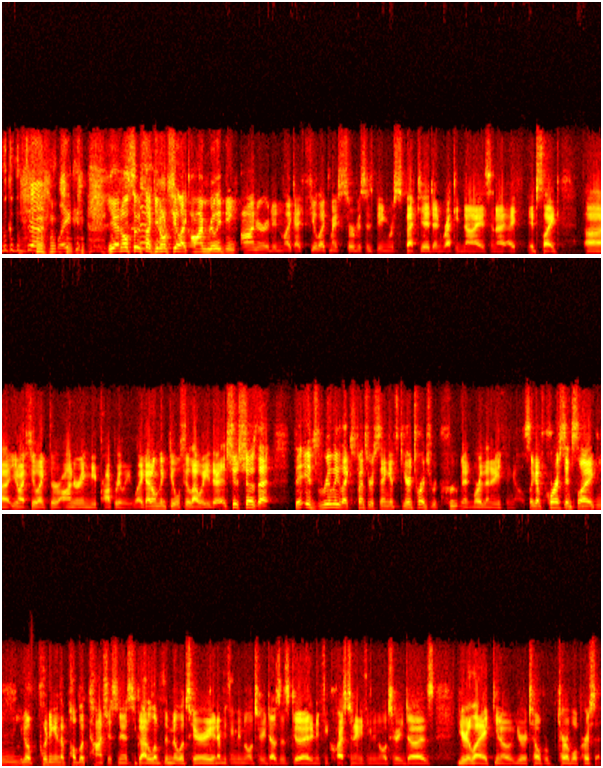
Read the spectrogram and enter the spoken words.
look at the jets. Like yeah, and also it's like you don't feel like oh I'm really being honored and like I feel like my service is being respected and recognized and I, I it's like uh, you know, I feel like they're honoring me properly. Like, I don't think people feel that way either. It just shows that, that it's really like Spencer was saying, it's geared towards recruitment more than anything else. Like, of course, it's like, mm-hmm. you know, putting in the public consciousness. You got to love the military and everything the military does is good. And if you question anything the military does, you're like, you know, you're a terrible, terrible person.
